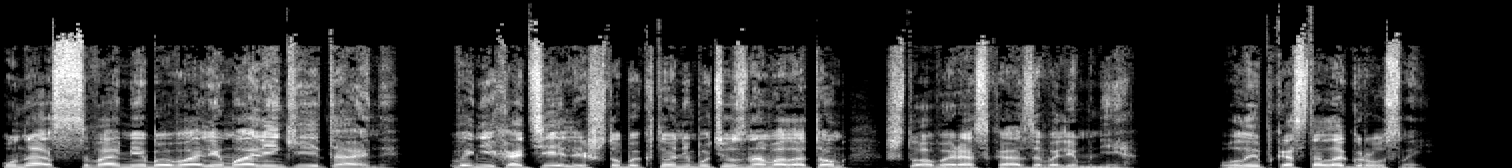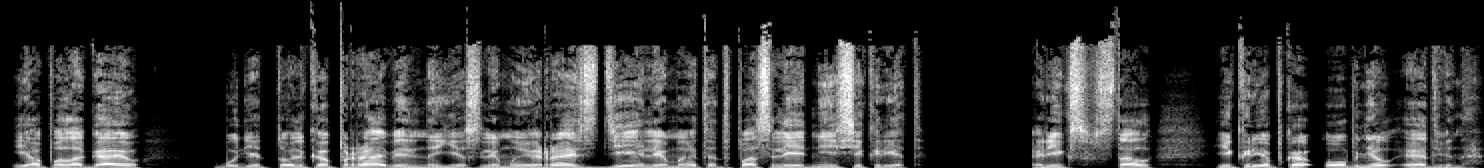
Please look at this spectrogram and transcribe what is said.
у нас с вами бывали маленькие тайны. Вы не хотели, чтобы кто-нибудь узнавал о том, что вы рассказывали мне. Улыбка стала грустной. Я полагаю, будет только правильно, если мы разделим этот последний секрет. Рикс встал и крепко обнял Эдвина.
